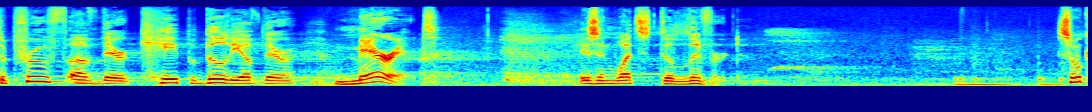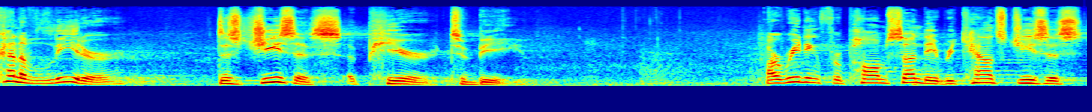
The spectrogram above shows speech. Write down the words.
The proof of their capability, of their merit, is in what's delivered. So, what kind of leader does Jesus appear to be? Our reading for Palm Sunday recounts Jesus'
